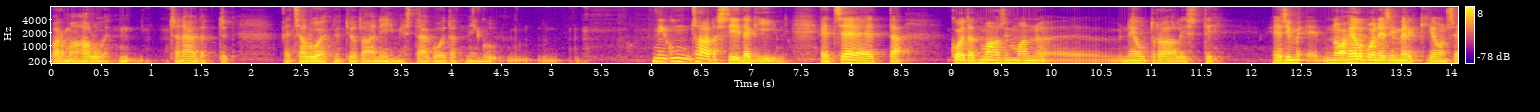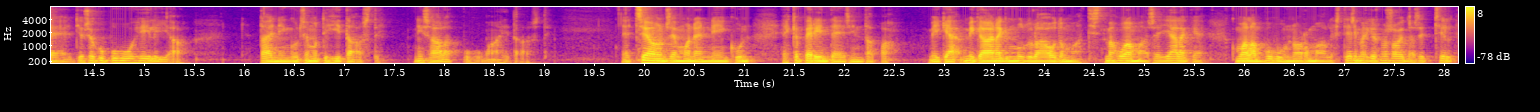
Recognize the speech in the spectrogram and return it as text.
varmaan halua, että sä näytät, että, sä luet nyt jotain ihmistä ja koitat niin kuin, niin kuin saada siitä kiinni. Että se, että koitat mahdollisimman neutraalisti. Esim, no helpoin esimerkki on se, että jos joku puhuu hiljaa tai niin kuin hitaasti, niin sä alat puhumaan hitaasti. Et se on semmoinen niin kuin ehkä perinteisin tapa, mikä, mikä ainakin mulla tulee automaattisesti. Mä huomaan sen jälkeen, kun mä alan puhua normaalisti. Esimerkiksi jos mä soitan sitten sille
